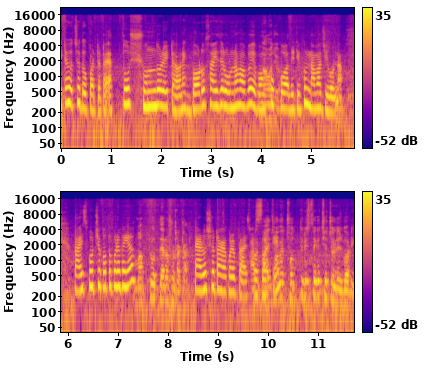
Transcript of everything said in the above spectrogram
এটা হচ্ছে দোপাট্টাটা। এত সুন্দর এটা। অনেক বড় সাইজের ওড়না হবে এবং খুব। কোয়ালিটিফুল নামাজি ওড়না। প্রাইস পড়ছে কত করে ভাইয়া? মাত্র 1300 টাকা। তেরোশো টাকা করে প্রাইস পড়বে সাইজ ওকে হবে 36 থেকে 46 বডি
